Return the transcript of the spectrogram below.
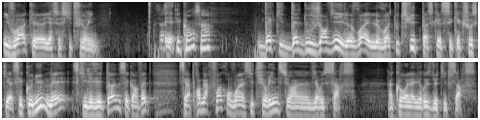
Il voit qu'il y a ce site Furine. Ça, c'était quand ça? Dès, dès, le 12 janvier, il le voit, il le voit tout de suite parce que c'est quelque chose qui est assez connu. Mais ce qui les étonne, c'est qu'en fait, c'est la première fois qu'on voit un site Furine sur un virus SARS, un coronavirus de type SARS.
